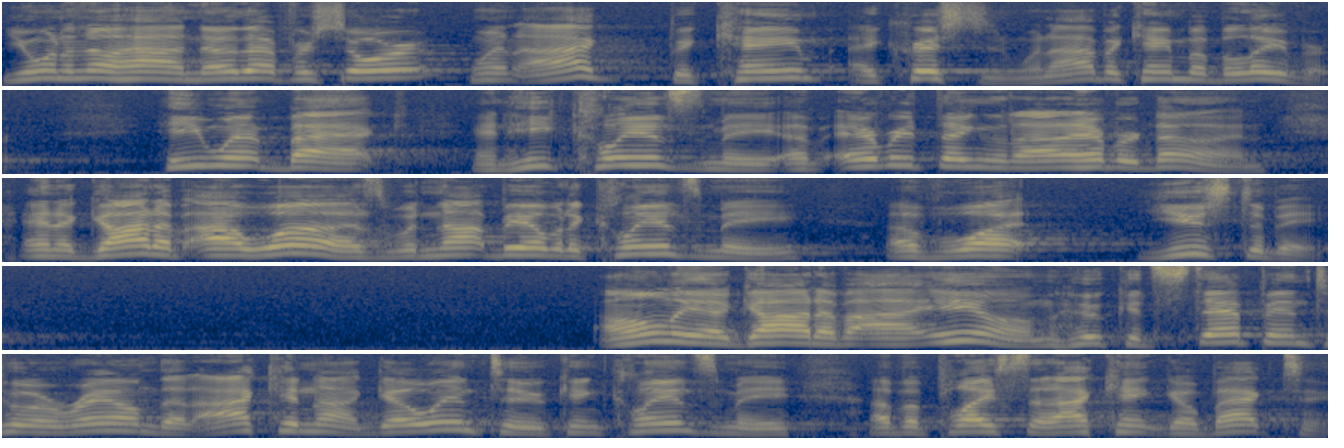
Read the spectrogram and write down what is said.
You want to know how I know that for sure? When I became a Christian, when I became a believer, He went back and He cleansed me of everything that I'd ever done. And a God of I was would not be able to cleanse me of what used to be. Only a God of I am who could step into a realm that I cannot go into can cleanse me of a place that I can't go back to.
